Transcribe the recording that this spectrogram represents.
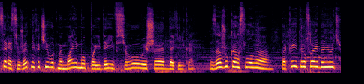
Серед сюжетних очівок ми маємо, по ідеї, всього лише декілька. За жука слона такий трофей дають.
